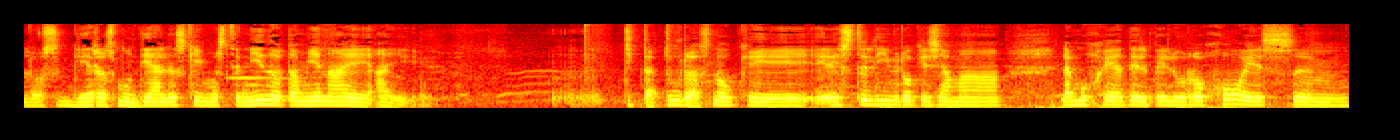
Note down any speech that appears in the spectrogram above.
las guerras mundiales que hemos tenido, también hay, hay dictaturas, ¿no? Que este libro que se llama La mujer del pelo rojo es, em,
